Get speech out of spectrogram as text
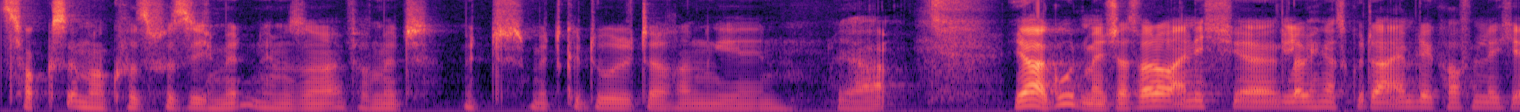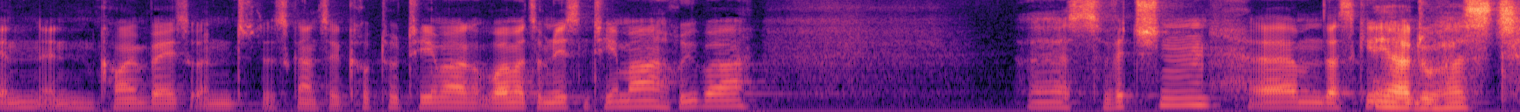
Zocks immer kurzfristig mitnehmen, sondern einfach mit, mit, mit Geduld daran gehen. Ja. Ja, gut, Mensch, das war doch eigentlich, äh, glaube ich, ein ganz guter Einblick hoffentlich in, in Coinbase und das ganze Krypto-Thema. Wollen wir zum nächsten Thema rüber äh, switchen? Ähm, das geht ja, um du hast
